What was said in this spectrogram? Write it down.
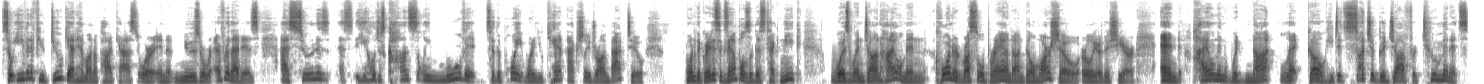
So even if you do get him on a podcast or in news or wherever that is, as soon as, as he'll just constantly move it to the point where you can't actually draw him back to. One of the greatest examples of this technique was when John Heilemann cornered Russell Brand on Bill Maher's show earlier this year. And Heilemann would not let go. He did such a good job for two minutes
